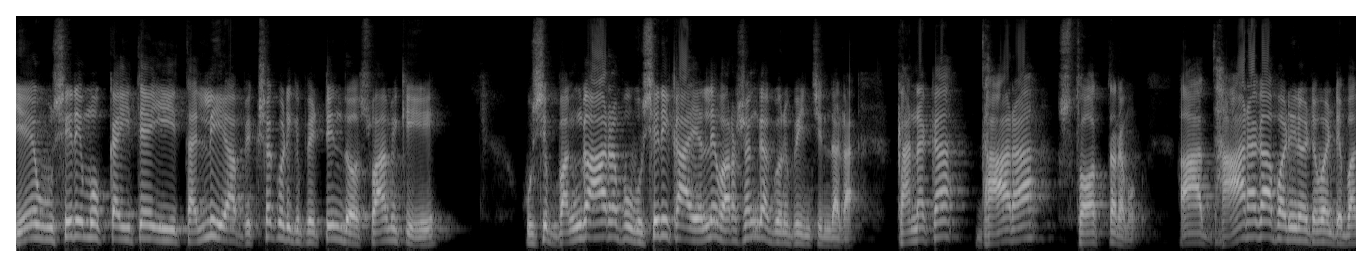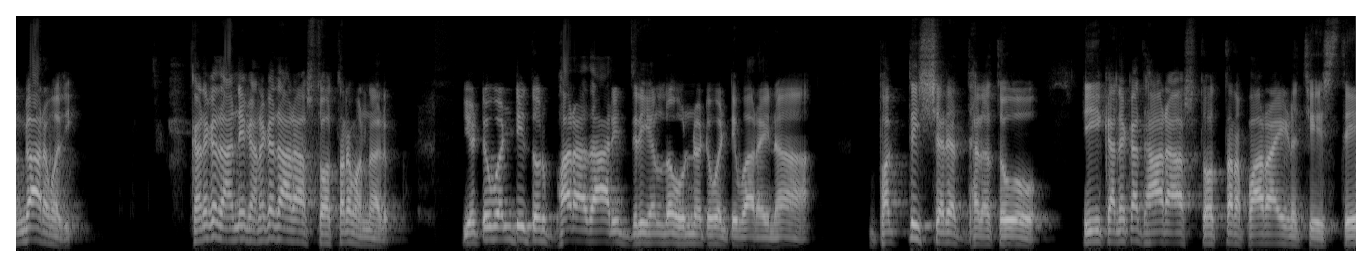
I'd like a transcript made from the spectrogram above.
ఏ ఉసిరి మొక్క అయితే ఈ తల్లి ఆ భిక్షకుడికి పెట్టిందో స్వామికి ఉసి బంగారపు ఉసిరికాయల్ని వర్షంగా కురిపించిందట కనక ధార స్తోత్రము. ఆ ధారగా పడినటువంటి బంగారం అది. కనుక దాన్ని కనకధార స్తోత్రం అన్నారు ఎటువంటి దుర్భర దారిద్ర్యంలో ఉన్నటువంటి వారైనా భక్తి శ్రద్ధలతో ఈ కనకధార స్తోత్ర పారాయణ చేస్తే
